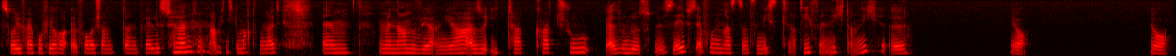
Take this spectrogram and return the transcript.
Spotify-Profil äh, vorbeischauen und deine Playlist hören. habe ich nicht gemacht, tut mir leid. Ähm, mein Name bewerten, ja, also Itakachu. Also wenn du es selbst erfunden hast, dann finde ich es kreativ. Wenn nicht, dann nicht. Äh, ja. Ja.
